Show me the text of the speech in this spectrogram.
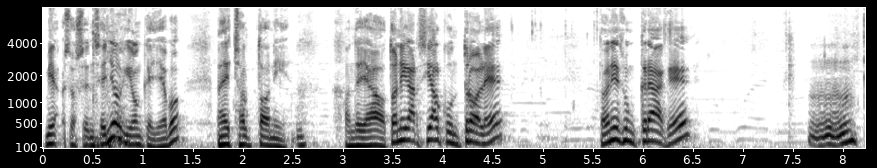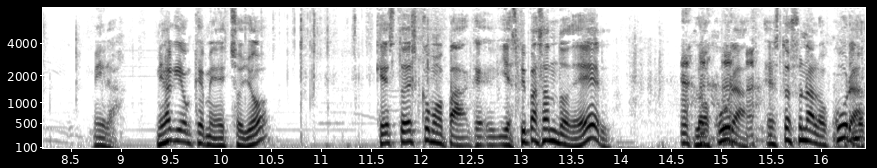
Mira, os enseño el guion que llevo. Me ha dicho el Tony cuando he llegado. Tony García al control, ¿eh? Tony es un crack, ¿eh? Mira, mira el guion que me he hecho yo. Que esto es como para... Y estoy pasando de él. Locura, esto es una locura.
